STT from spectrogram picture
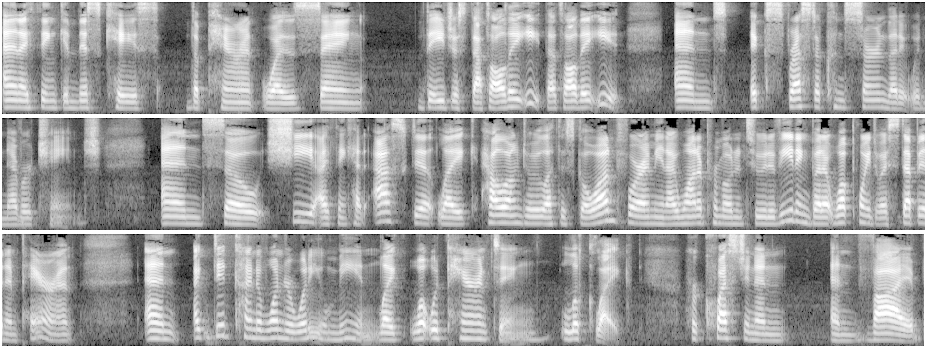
And I think in this case, the parent was saying, they just, that's all they eat. That's all they eat. And expressed a concern that it would never change. And so she, I think, had asked it, like, how long do I let this go on for? I mean, I want to promote intuitive eating, but at what point do I step in and parent? And I did kind of wonder, what do you mean? Like, what would parenting look like? Her question and, and vibe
